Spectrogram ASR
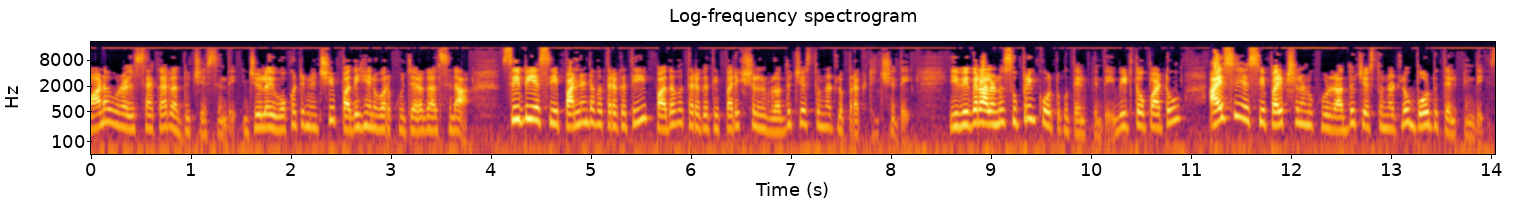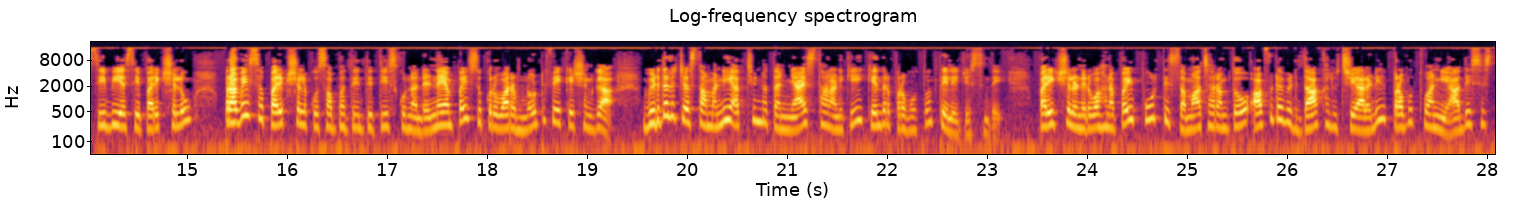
మానవ వనరుల శాఖ రద్దు చేసింది. జూలై ఒకటి నుంచి పదిహేను వరకు జరగాల్సిన సిబిఎస్ఈ పన్నెండవ తరగతి పదవ తరగతి పరీక్షలను రద్దు చేస్తున్నట్లు ప్రకటించింది. ఈ వివరాలను సుప్రీంకోర్టుకు తెలిపింది. వీటితో పాటు ఐసీఎస్ఈ పరీక్షలను కూడా రద్దు చేస్తున్నట్లు బోర్డు తెలిపింది. సిబిఎస్ఈ పరీక్షలు ప్రవేశ పరీక్షలకు సంబంధించి తీసుకున్న నిర్ణయంపై శుక్రవారం నోటిఫికేషన్గా విడుదల చేస్తామని అత్యున్నత న్యాయస్థానానికి కేంద్ర ప్రభుత్వం తెలియజేసింది. పరీక్షల నిర్వహణపై పూర్తి సమాచారంతో అఫిడవిట్ దాఖలు చేయాలని ప్రభుత్వాన్ని ఆదేశిస్తూ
